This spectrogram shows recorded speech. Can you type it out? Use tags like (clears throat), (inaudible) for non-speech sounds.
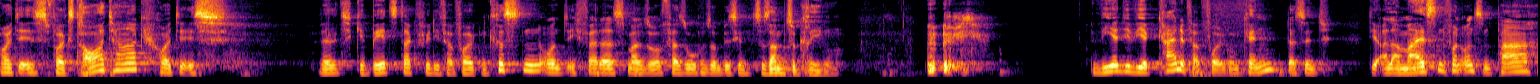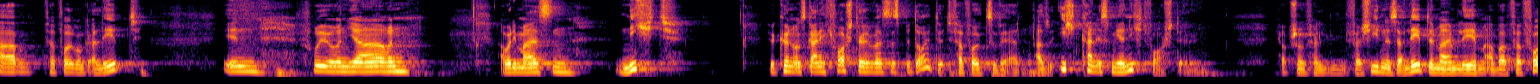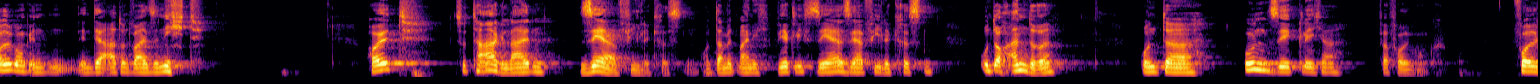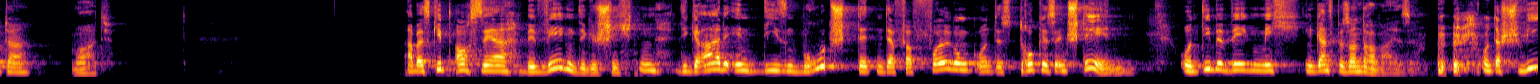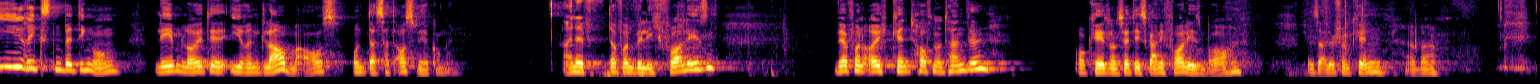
Heute ist Volkstrauertag, heute ist Weltgebetstag für die verfolgten Christen und ich werde das mal so versuchen, so ein bisschen zusammenzukriegen. Wir, die wir keine Verfolgung kennen, das sind die allermeisten von uns, ein paar haben Verfolgung erlebt in früheren Jahren, aber die meisten nicht. Wir können uns gar nicht vorstellen, was es bedeutet, verfolgt zu werden. Also ich kann es mir nicht vorstellen. Ich habe schon Verschiedenes erlebt in meinem Leben, aber Verfolgung in, in der Art und Weise nicht. Heutzutage leiden sehr viele Christen, und damit meine ich wirklich sehr, sehr viele Christen und auch andere unter unsäglicher Verfolgung. Folter, Mord. Aber es gibt auch sehr bewegende Geschichten, die gerade in diesen Brutstätten der Verfolgung und des Druckes entstehen. Und die bewegen mich in ganz besonderer Weise. (clears throat) Unter schwierigsten Bedingungen leben Leute ihren Glauben aus und das hat Auswirkungen. Eine davon will ich vorlesen. Wer von euch kennt Hoffen und Handeln? Okay, sonst hätte ich es gar nicht vorlesen brauchen. Das alle schon kennen, aber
